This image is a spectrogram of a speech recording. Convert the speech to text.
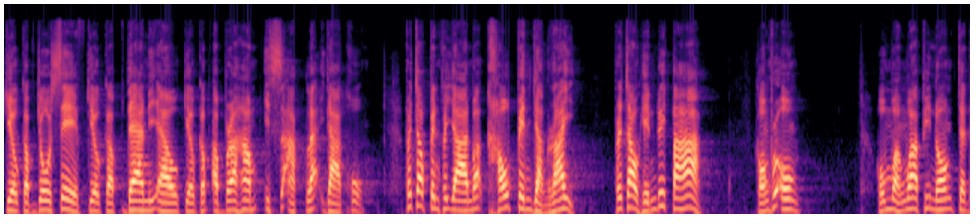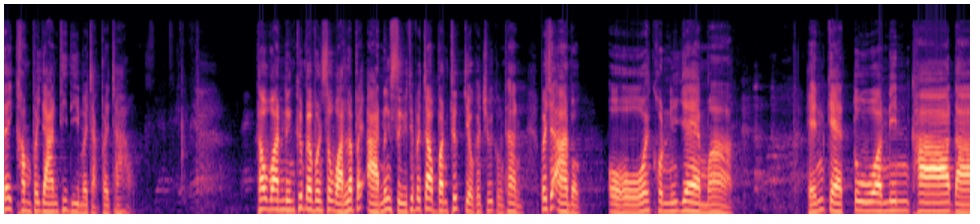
เกี่ยวกับโยเซฟ เกี่ยวกับแดเนียลเกี่ยวกับอับราฮัม อิสอักและยาโคบ พระเจ้าเป็นพยานว่าเขาเป็นอย่างไร พระเจ้าเห็นด้วยตาของพระองค์ ผมหวังว่าพี่น้องจะได้คำพยานที่ดีมาจากพระเจ้าถ้าวันหนึ่งขึ้นไปบนสวรรค์แล้วไปอ่านหนังสือที่พระเจ้าบันทึกเกี่ยวกับชีวิตของท่าน พระเจ้าอ่านบอก โอ้โห คนนี้แย่มาก เห็นแก่ตัวนินทาด่า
